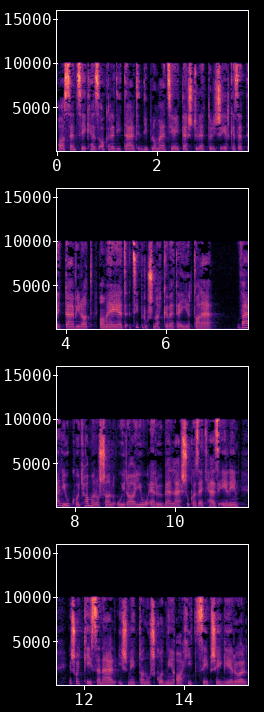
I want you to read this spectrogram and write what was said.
A Szentszékhez akreditált diplomáciai testülettől is érkezett egy távirat, amelyet Ciprus nagykövete írt alá. Várjuk, hogy hamarosan újra jó erőben lássuk az egyház élén, és hogy készen áll ismét tanúskodni a hit szépségéről.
